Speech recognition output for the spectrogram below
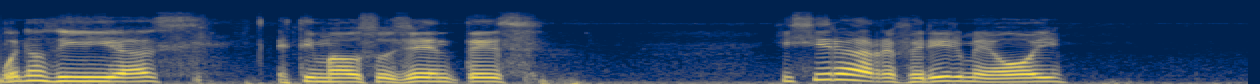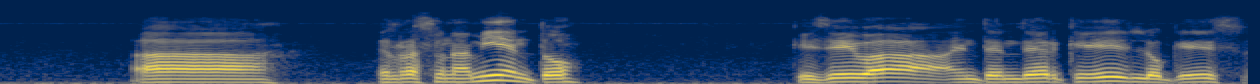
Buenos días, estimados oyentes. Quisiera referirme hoy a el razonamiento que lleva a entender qué es lo que es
